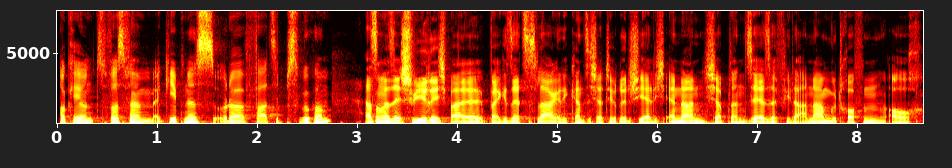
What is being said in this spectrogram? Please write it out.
Okay, und was für ein Ergebnis oder Fazit bist du gekommen? Das ist immer sehr schwierig, weil bei Gesetzeslage, die kann sich ja theoretisch jährlich ändern. Ich habe dann sehr, sehr viele Annahmen getroffen, auch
